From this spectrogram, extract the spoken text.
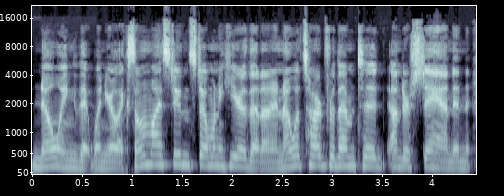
Knowing that when you're like, some of my students don't want to hear that, and I know it's hard for them to understand, and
